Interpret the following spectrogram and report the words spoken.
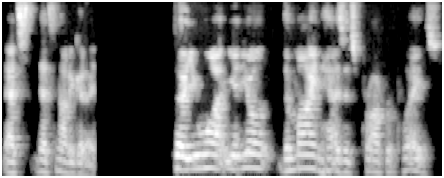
That's, that's not a good idea. So you want, you know, the mind has its proper place,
